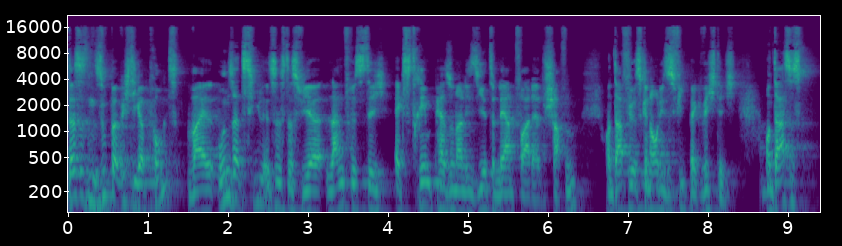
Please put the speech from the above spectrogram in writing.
das ist ein super wichtiger Punkt, weil unser Ziel ist es, dass wir langfristig extrem personalisierte Lernpfade schaffen. Und dafür ist genau dieses Feedback wichtig. Und das ist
